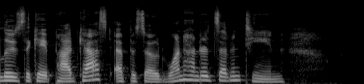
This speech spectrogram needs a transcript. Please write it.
Lose the Cape podcast, episode 117.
